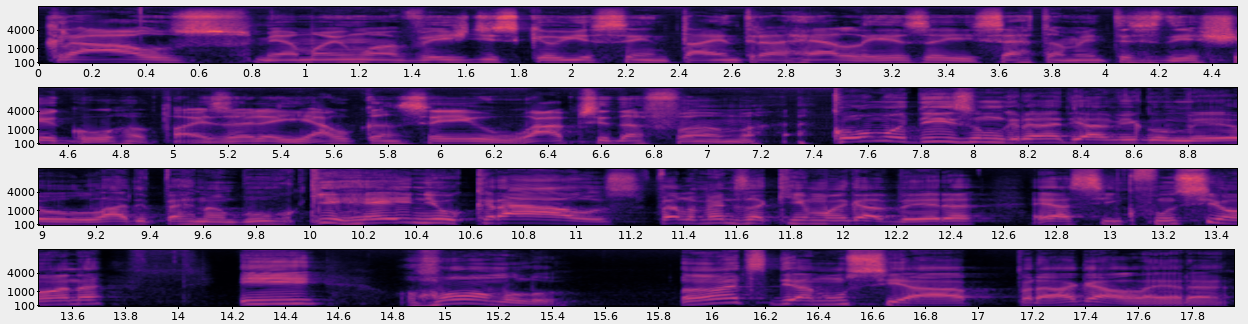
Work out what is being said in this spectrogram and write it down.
Kraus. Minha mãe uma vez disse que eu ia sentar entre a realeza e certamente esse dia chegou, rapaz. Olha aí, alcancei o ápice da fama. Como diz um grande amigo meu lá de Pernambuco, que reine o Kraus. Pelo menos aqui em Mangabeira é assim que funciona. E Rômulo, antes de anunciar para a galera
